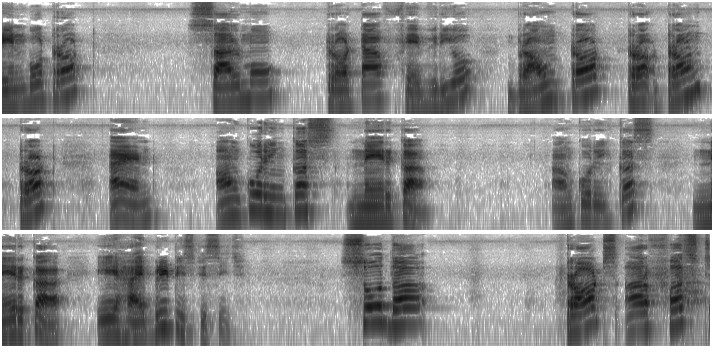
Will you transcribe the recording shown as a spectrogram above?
rainbow trout Salmo Trota Favrio, Brown Trot, Trot, Tron Trot and Oncorhynchus nerca. Oncorhynchus nerca, a hybrid species. So the trots are first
